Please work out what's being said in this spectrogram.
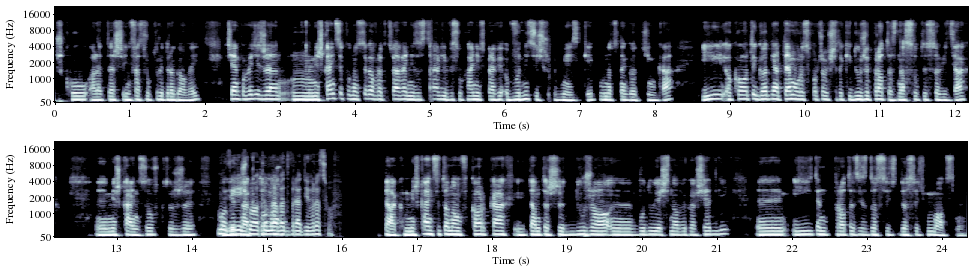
szkół, ale też infrastruktury drogowej. Chciałem powiedzieć, że mm, mieszkańcy północnego Wrocławia nie zostali wysłuchani w sprawie obwodnicy śródmiejskiej, północnego odcinka i około tygodnia temu rozpoczął się taki duży protest na Sutysowicach e, mieszkańców, którzy Mówiliśmy o tym nawet w Radiu Wrocław. Tak, mieszkańcy toną w korkach i tam też dużo y, buduje się nowych osiedli y, i ten protest jest dosyć, dosyć mocny.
